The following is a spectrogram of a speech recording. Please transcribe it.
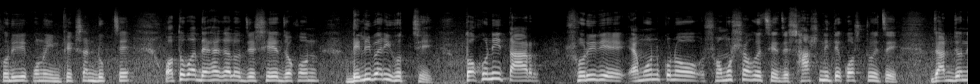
শরীরে কোনো ইনফেকশন ঢুকছে, অথবা দেখা গেল যে সে যখন ডেলিভারি হচ্ছে, তখনই তার শরীরে এমন কোনো সমস্যা হয়েছে যে শ্বাস নিতে কষ্ট হয়েছে, যার জন্য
